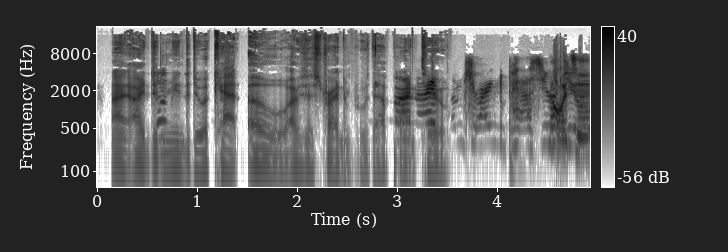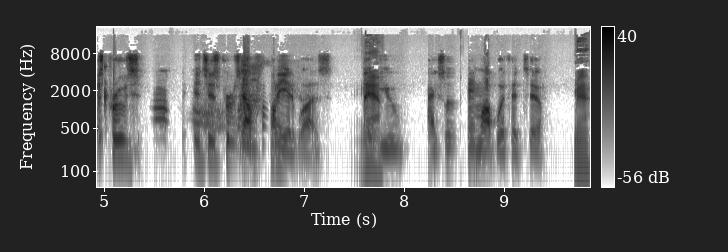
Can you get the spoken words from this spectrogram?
I, I didn't mean to do a cat. Oh, I was just trying to prove that point too. I'm trying to pass your No, it joke. just proves it just proves how funny it was that Yeah. you actually came up with it too. Yeah,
